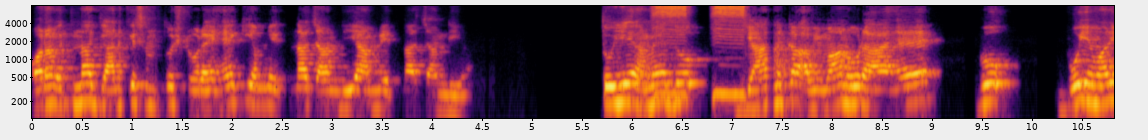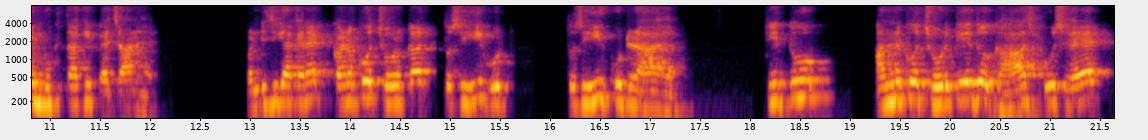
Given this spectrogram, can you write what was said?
और हम इतना ज्ञान के संतुष्ट हो रहे हैं कि हमने इतना जान लिया, हमने इतना जान लिया। तो ये हमें जो ज्ञान का अभिमान हो रहा है, वो वो ही हमारी मुक्ता की पहचान है। पंडित जी क्या कह रहे हैं? कण को छोड़कर तुझ ही घुट तुझ ही कूट रहा है कि तू अन्न को छोड़ के जो घास फूस है,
